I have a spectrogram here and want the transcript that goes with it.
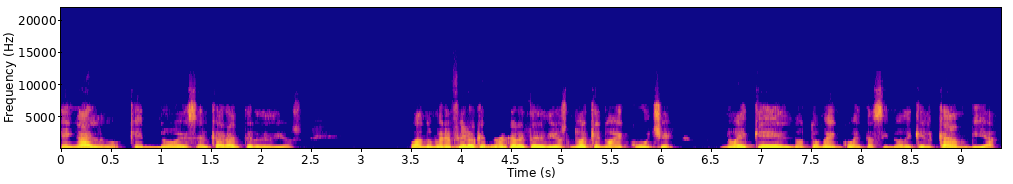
en algo que no es el carácter de Dios. Cuando me refiero a que no es el carácter de Dios, no es que nos escuche, no es que Él nos tome en cuenta, sino de que Él cambia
